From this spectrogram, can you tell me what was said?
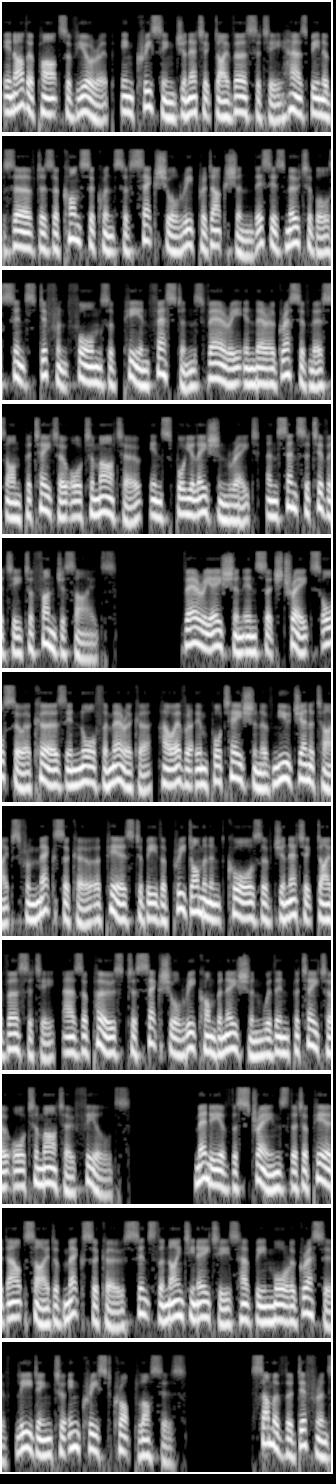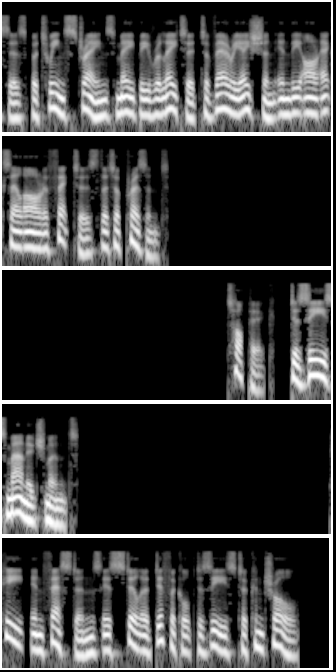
In other parts of Europe, increasing genetic diversity has been observed as a consequence of sexual reproduction this is notable since different forms of P. infestans vary in their aggressiveness on potato or tomato, in sporulation rate, and sensitivity to fungicides. Variation in such traits also occurs in North America, however importation of new genotypes from Mexico appears to be the predominant cause of genetic diversity, as opposed to sexual recombination within potato or tomato fields. Many of the strains that appeared outside of Mexico since the 1980s have been more aggressive, leading to increased crop losses. Some of the differences between strains may be related to variation in the RXLR effectors that are present. Disease management P. infestans is still a difficult disease to control.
